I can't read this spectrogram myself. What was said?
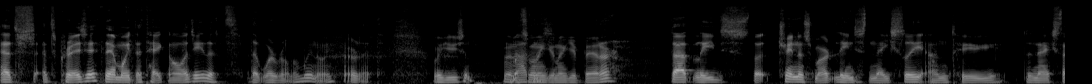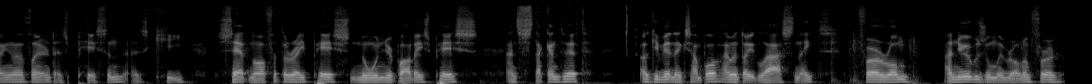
it's it's crazy the amount of technology that, that we're running with now or that we're using. and it's only going to get better. That leads that training smart leads nicely into the next thing I've learned is pacing is key. Setting off at the right pace, knowing your body's pace, and sticking to it. I'll give you an example. I went out last night for a run. I knew I was only running for,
